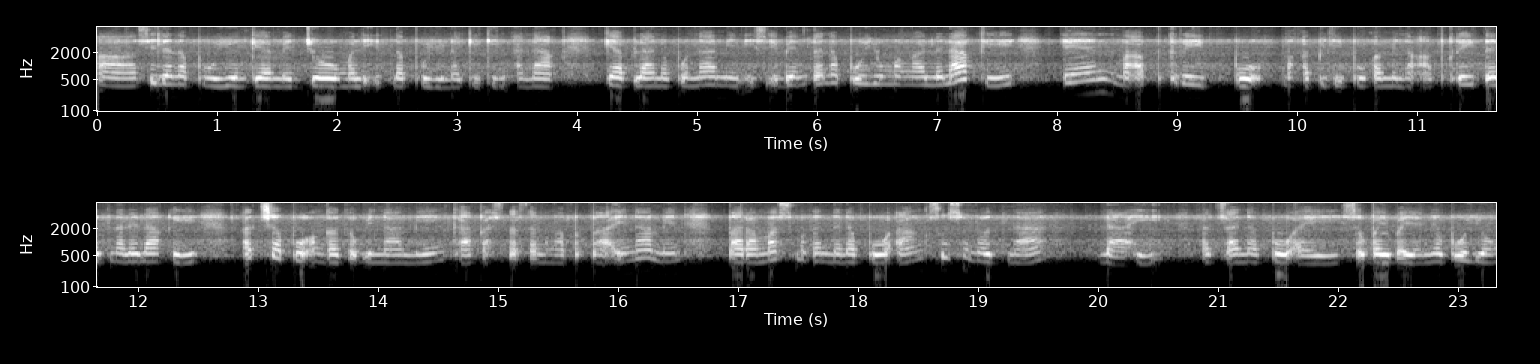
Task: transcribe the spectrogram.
Uh, sila na po yun kaya medyo maliit na po yung nagiging anak. Kaya plano po namin is ibenta na po yung mga lalaki and ma-upgrade po. Makabili po kami ng upgraded na lalaki at siya po ang gagawin namin kakasta sa mga babae namin para mas maganda na po ang susunod na lahi. At sana po ay subaybayan niyo po yung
